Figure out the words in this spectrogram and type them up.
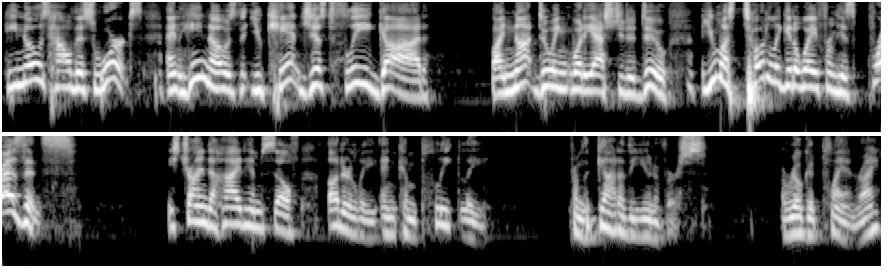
He knows how this works. And he knows that you can't just flee God by not doing what he asked you to do. You must totally get away from his presence. He's trying to hide himself utterly and completely from the God of the universe. A real good plan, right?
